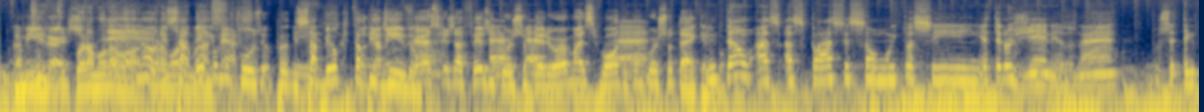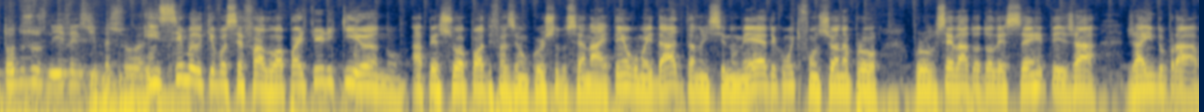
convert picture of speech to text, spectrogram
O caminho De, de inverso. pôr a mão na É, hora. Não, pôr a de saber como Inverso. funciona, de Isso. saber o que está o caminho pedindo. inverso que já fez o É, curso é. superior, mas volta para um curso técnico. Então, as, as classes são muito assim, heterogêneas, né? Você tem todos os níveis de pessoas. Em cima do que você falou, a partir de que ano a pessoa pode fazer um curso do Senai? Tem alguma idade? Está no ensino médio? Como que funciona pro, pro sei lá, do adolescente já, já indo para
